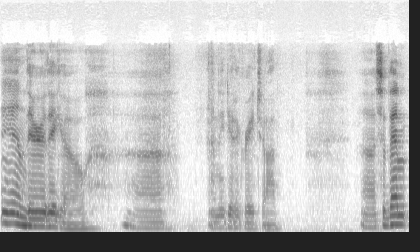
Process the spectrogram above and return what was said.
And there they go. Uh, and they did a great job. Uh, so then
